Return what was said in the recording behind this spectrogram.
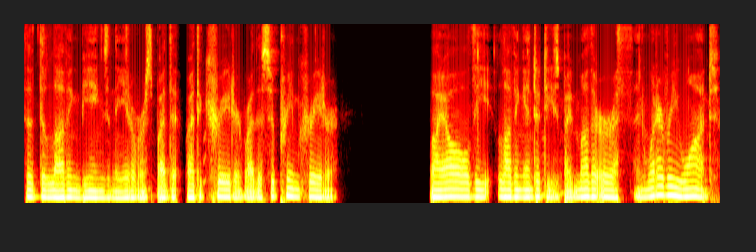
the, the loving beings in the universe by the by the creator by the supreme creator by all the loving entities by mother earth and whatever you want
